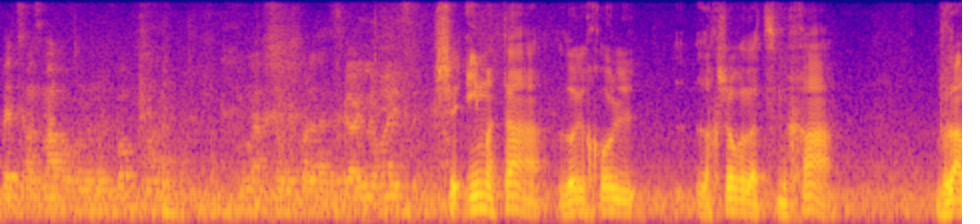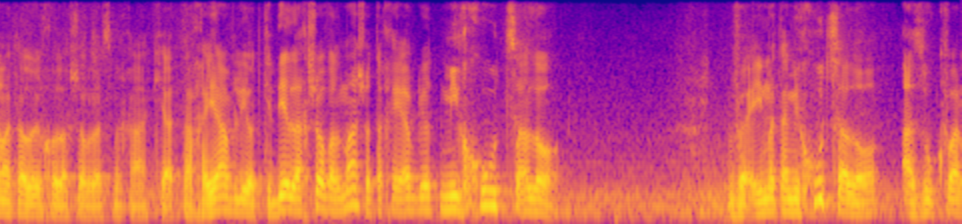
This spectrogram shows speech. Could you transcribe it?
בעצם אז מה אנחנו אומרים פה? יצא. שאם אתה לא יכול לחשוב על עצמך, ולמה אתה לא יכול לחשוב על עצמך? כי אתה חייב להיות, כדי לחשוב על משהו, אתה חייב להיות מחוצה לו. ואם אתה מחוצה לו, אז הוא כבר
